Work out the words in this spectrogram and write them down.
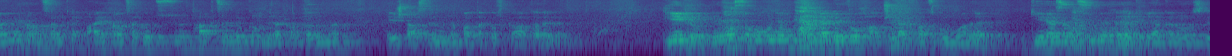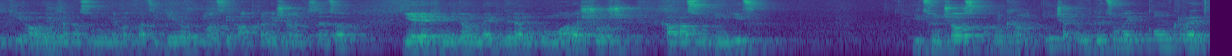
այն է հանցանքը այլ հանցագործությունը թաքցնելու կամ դրա կատարումը հեշտացնելու նպատակով կատարելը։ Երկրորդ, Լևոն Սողոմոնյանի վերագրվող հապշտակված գումարը գերազանցում է ՀՀ քրեական օրենսգրքի 179 հոդվածի 3-րդ մասի հատկանիշ հանդիսացող 3 միլիոն 1 դրամ գումարը շուրջ 45-ից 54 անգամ, ինչը ընդգծում է կոնկրետ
